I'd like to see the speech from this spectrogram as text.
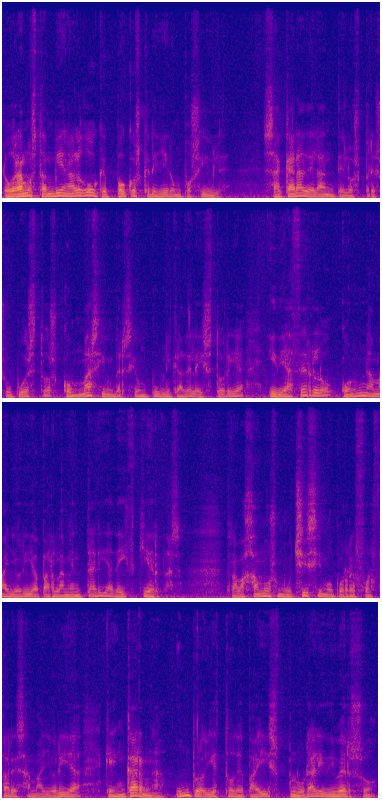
Logramos también algo que pocos creyeron posible, sacar adelante los presupuestos con más inversión pública de la historia y de hacerlo con una mayoría parlamentaria de izquierdas. Trabajamos muchísimo por reforzar esa mayoría que encarna un proyecto de país plural y diverso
